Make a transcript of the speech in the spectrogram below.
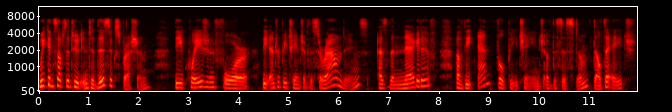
We can substitute into this expression the equation for the entropy change of the surroundings as the negative of the enthalpy change of the system, delta H,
